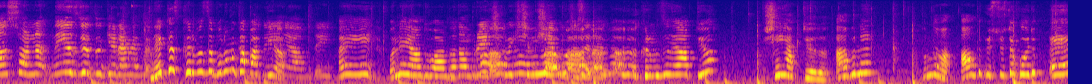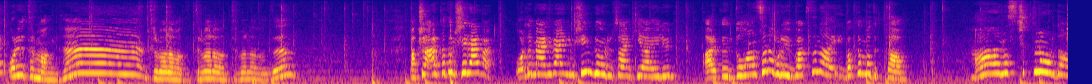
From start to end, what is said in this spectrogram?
Bundan sonra ne yazıyordu göremedim. Ne kız kırmızı bunu mu kapat diyor. Değil ya bu değil. Ay, o ne ya duvarda? Buradan buraya çıkmak için bir şey bulacağız herhalde. Kırmızı ne yap diyor? Bir şey yap diyordu. Aa bu ne? Bunu da mı? Aldık üst üste koyduk. E oraya tırmandın. Ha, tırmanamadın, tırmanamadın, tırmanamadın. Bak şu arkada bir şeyler var. Orada merdiven gibi bir şey mi gördüm sanki ya Eylül? Arkada dolansana buraya bir baksana. Bakamadık tam. Aa nasıl çıktın oradan?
